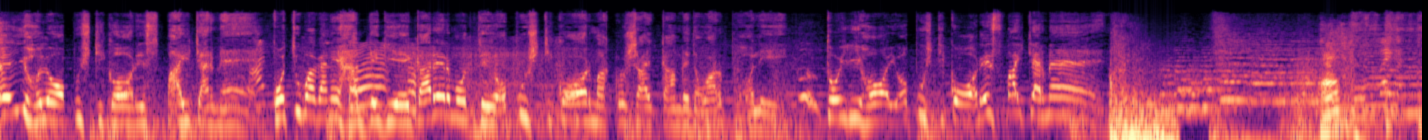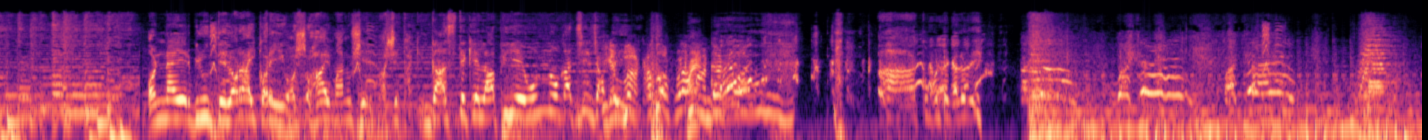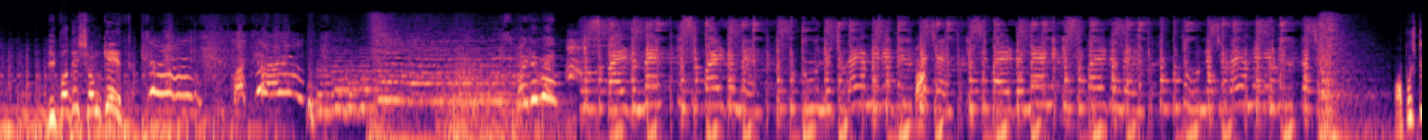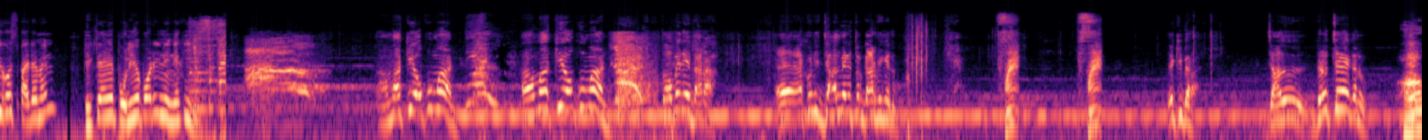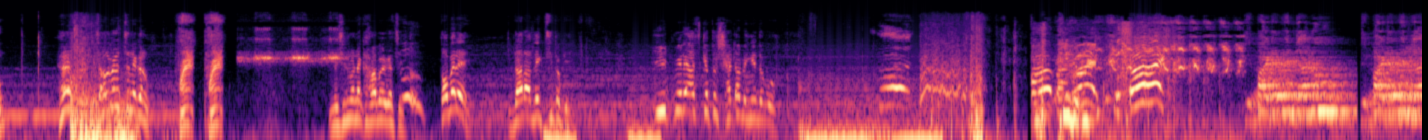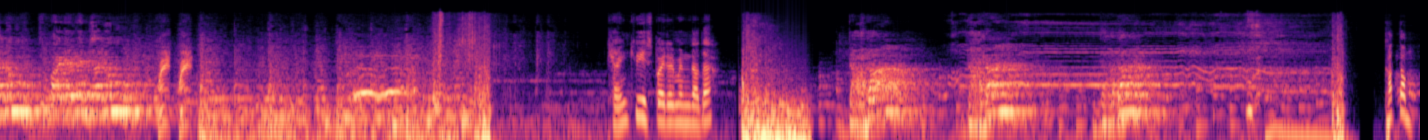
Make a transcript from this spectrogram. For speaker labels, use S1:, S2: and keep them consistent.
S1: এই হলো অপুষ্টিকর স্পাইডারম্যান। কচু বাগানে হাত দিয়ে গিয়ে গারের মধ্যে অপুষ্টিকর মাকড়সায় কামড়ে দেওয়ার ফলে তৈরি হয় অপুষ্টিকর স্পাইডারম্যান। অন্যায়ের বিরুদ্ধে লড়াই করে অসহায় মানুষের পাশে থাকে। গাছ থেকে লাফিয়ে অন্য গাছে যাবে। কোমরটা গেল রে বিপদের সংকেত
S2: स्पाइडरमैन स्पाइडरमैन तूने चुराया मेरे दिल का चैन स्पाइडरमैन स्पाइडरमैन तूने चुराया मेरे दिल का चैन
S3: অপুষ্টিকর স্পাইডারম্যান ঠিক টাইমে পোলিও পড়েনি নাকি
S1: আমাকে অপমান? আমাকে অপমান? তবে রে দাঁড়া। এখনই জাল মেরে তোর গাড় ভেঙে দেবো। এ কি বেড়া? জাল বেরোচ্ছে না কেন? হ্যাঁ। জাল বেরোচ্ছে না কেন? মেশিন মানে খারাপ হয়ে গেছে। তবে রে দাঁড়া দেখছি তোকে। ইট মেরে আজকে তোর সেটা ভেঙে দেবো।
S3: स्पाइडरमैन जानू स्पाइडरमैन जानू थैंक यू स्पाइडरमैन दादा दादा दादा दादा
S4: खत्म।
